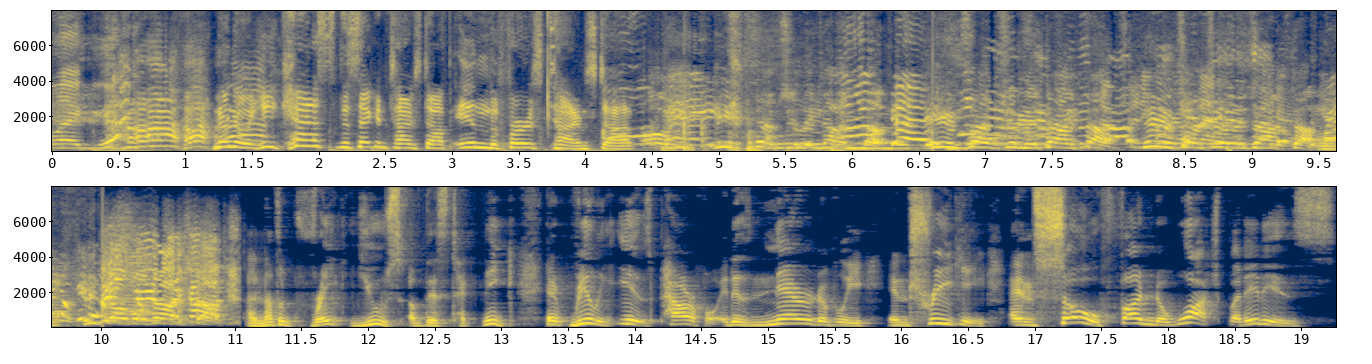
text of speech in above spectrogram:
like. No, no, he casts the second time stop in the first time stop. Oh, he- he exceptionally time stop. Okay. He exceptionally time stop. He exceptionally time stop. Double time stop. Another great use of this technique. It really is powerful. It is narratively intriguing and so fun to watch, but it is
